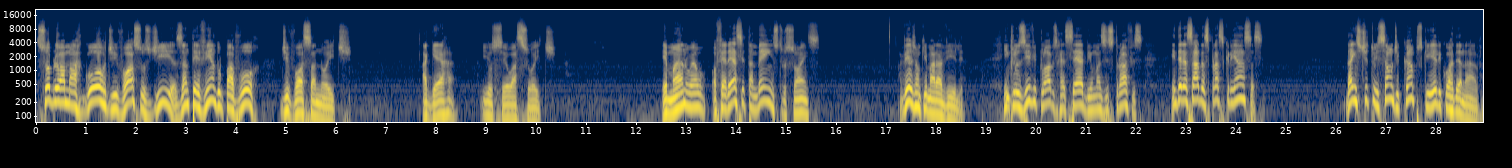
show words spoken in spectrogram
sobre o amargor de vossos dias, antevendo o pavor de vossa noite a guerra e o seu açoite. Emmanuel oferece também instruções. Vejam que maravilha. Inclusive, Clóvis recebe umas estrofes endereçadas para as crianças da instituição de campos que ele coordenava.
